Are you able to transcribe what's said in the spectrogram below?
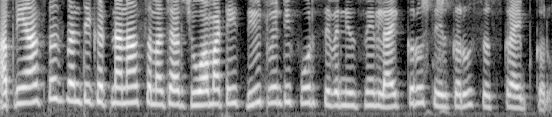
આપની આસપાસ બનતી ઘટનાના સમાચાર જોવા માટે દીવ ટ્વેન્ટી ફોર સેવન ન્યૂઝને લાઇક કરો, શેર કરો, સબસ્ક્રાઇબ કરો.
